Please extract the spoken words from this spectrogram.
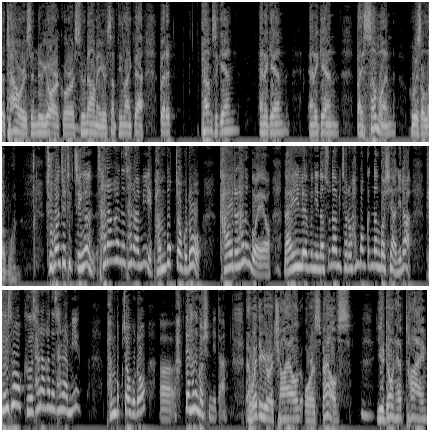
the towers in New York or a tsunami or something like that, but it comes again and again and again by someone who is a loved one. 두 번째 특징은 사랑하는 사람이 반복적으로 가해를 하는 거예요. 9-11이나 쓰나미처럼 한 번 끝난 것이 아니라 계속 그 사랑하는 사람이 반복적으로 어, 학대하는 것입니다. And whether you're a child or a spouse, you don't have time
